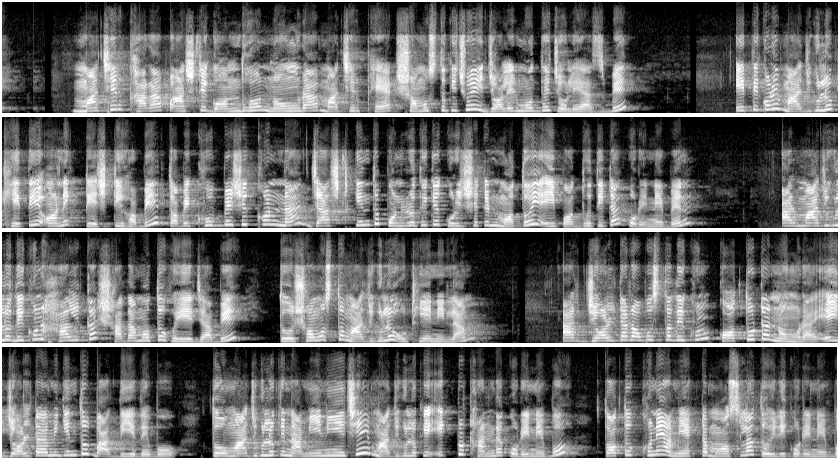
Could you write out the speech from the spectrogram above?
মাছের খারাপ আঁশটে গন্ধ, নোংরা মাছের ফ্যাট সমস্ত কিছু এই জলের মধ্যে চলে আসবে। এতে করে মাছগুলো খেতে অনেক টেস্টি হবে, তবে খুব বেশিক্ষণ না, জাস্ট কিন্তু পনেরো থেকে কুড়ি সেকেন্ড মতোই এই পদ্ধতিটা করে নেবেন। আর মাছগুলো দেখুন হালকা সাদা মতো হয়ে যাবে। তো সমস্ত মাছগুলো উঠিয়ে নিলাম। আর জলটার অবস্থা দেখুন, কতটা নোংরা। এই জলটা আমি কিন্তু বাদ দিয়ে দেব। তো মাছগুলোকে নামিয়ে নিয়েছি, মাছগুলোকে একটু ঠান্ডা করে নেব। ততক্ষণে আমি একটা মশলা তৈরি করে নেব।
